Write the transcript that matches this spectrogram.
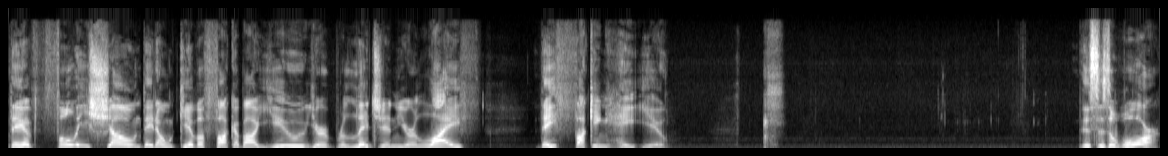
they have fully shown they don't give a fuck about you, your religion, your life. They fucking hate you. This is a war.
